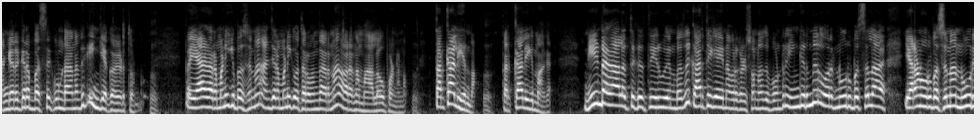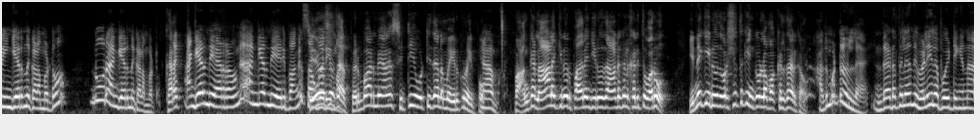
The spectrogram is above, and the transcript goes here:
அங்கே இருக்கிற பஸ்ஸுக்கு உண்டானதுக்கு இங்கே எடுத்துடணும். இப்போ ஏழரை மணிக்கு பஸ்ஸுனா அஞ்சரை மணிக்கு ஒருத்தர் வந்தாருன்னா அவரை நம்ம அலோவ் பண்ணணும். தற்காலிகம்தான் தற்காலிகமாக. நீண்ட காலத்துக்கு தீர்வு என்பது கார்த்திகேயன் அவர்கள் சொன்னது போன்று இங்கிருந்து ஒரு நூறு பஸ்ஸில் இரநூறு பஸ்ஸுனா நூறு இங்கேருந்து கிளம்பட்டும். நூறு அங்கேருந்து கிளம்பட்டும். கரெக்ட் அங்கேருந்து ஏறுறவங்க அங்கேருந்து ஏறிப்பாங்க சார் பெரும்பான்மையாக சிட்டியை ஒட்டி தான் நம்ம இருக்கிறோம் இப்போ. இப்போ அங்கே நாளைக்கு ஒரு பதினஞ்சு இருபது ஆண்டுகள் கழித்து வரும். இன்னைக்கு இருபது வருஷத்துக்கு இங்கே உள்ள மக்கள் தான் இருக்காங்க. அது மட்டும் இல்லை இந்த இடத்துலேருந்து வெளியில் போயிட்டீங்கன்னா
